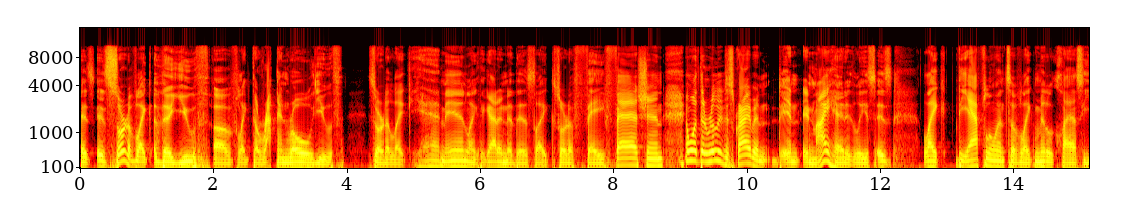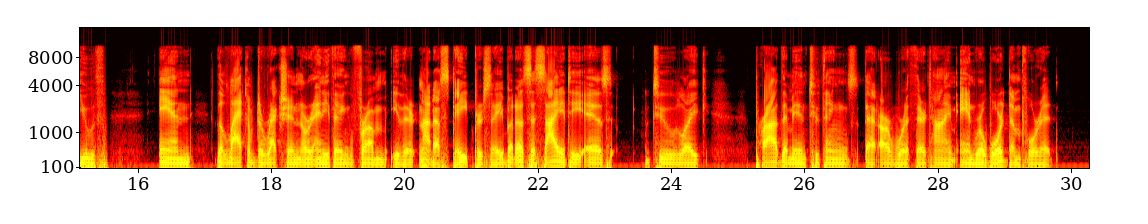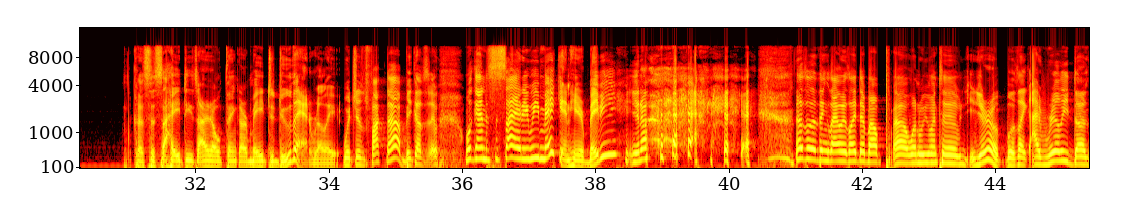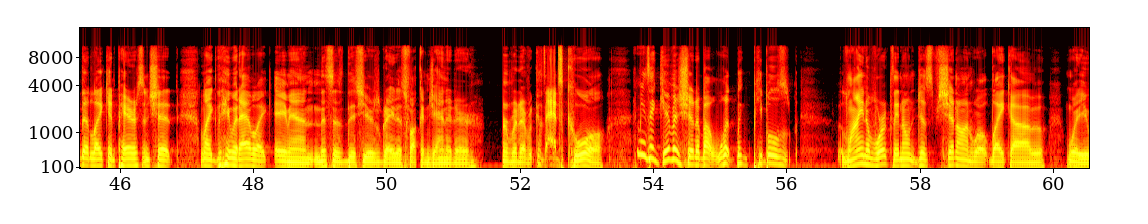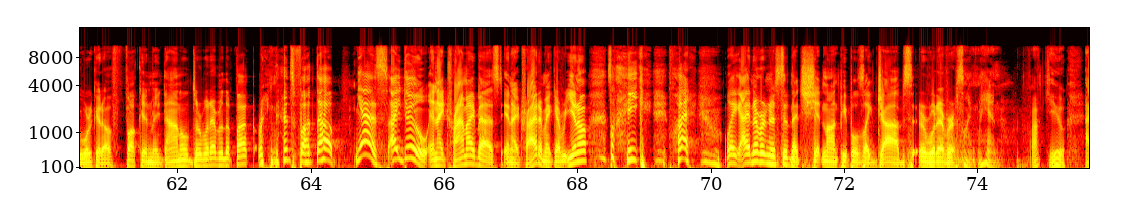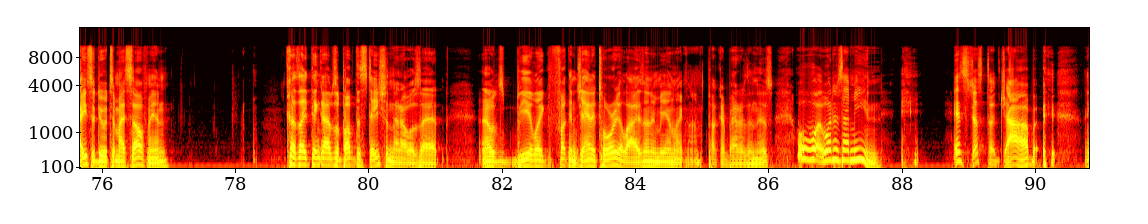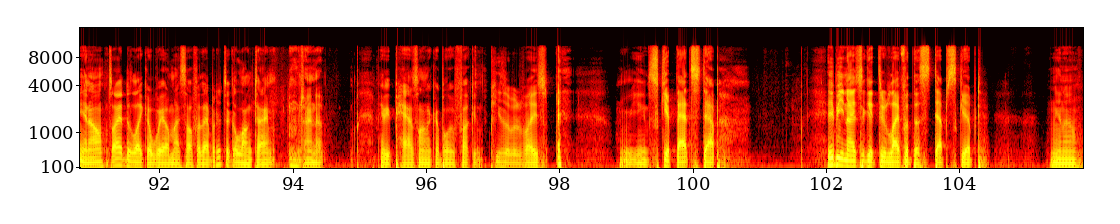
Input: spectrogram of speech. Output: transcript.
is is sort of like the youth of like the rock and roll youth. Sort of like, yeah, man, like they got into this like sort of fey fashion. And what they're really describing in in my head at least is like the affluence of like middle class youth and the lack of direction or anything from either not a state per se, but a society as to like prod them into things that are worth their time and reward them for it. Because societies, I don't think, are made to do that, really, which is fucked up. Because what kind of society we making here, baby? You know, that's one of the things I always liked about uh, when we went to Europe was like I really dug that, like in Paris and shit, like they would have like, hey man, this is this year's greatest fucking janitor or whatever, because that's cool. That means they give a shit about what like people's line of work they don't just shit on. Well like uh what do you work at a fucking mcdonald's or whatever the fuck? That's fucked up. Yes i do. And i try my best and i try to make every you know? It's like what? Like i never understood that shitting on people's like jobs or whatever. It's like man fuck you. I used to do it to myself man. Because i think i was above the station that i was at I would be like fucking janitorializing and being like, I'm fucking better than this. Well, what what does that mean? it's just a job, you know. So I had to like avail myself of that, but it took a long time. I'm trying to maybe pass on a couple of fucking pieces of advice. you can skip that step. It'd be nice to get through life with the step skipped. You know,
